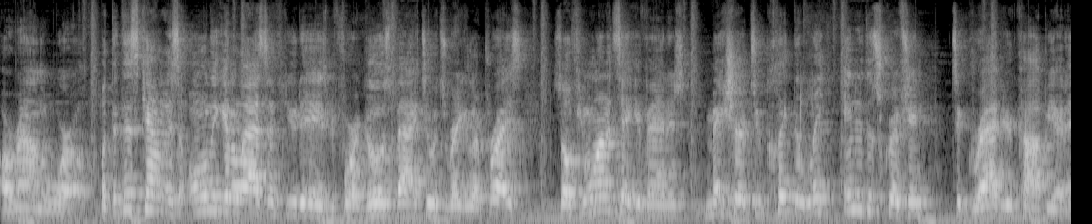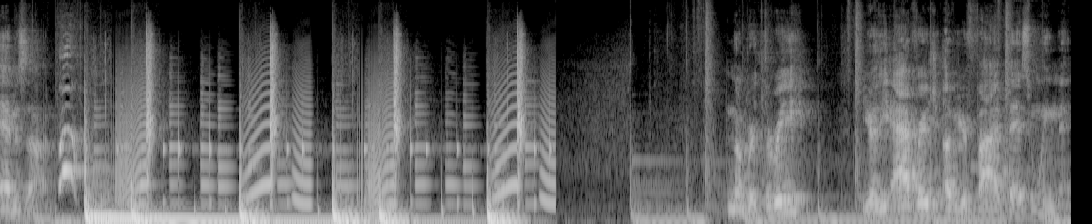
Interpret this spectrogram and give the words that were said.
around the world. But the discount is only gonna last a few days before it goes back to its regular price. So if you wanna take advantage, make sure to click the link in the description to grab your copy on Amazon. Number three, you're the average of your five best wingmen.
